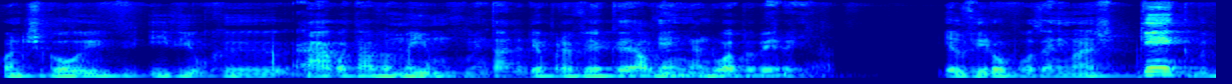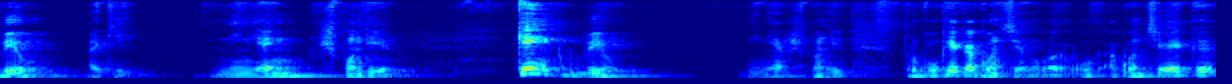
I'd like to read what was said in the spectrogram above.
quando chegou e, e, viu que a água estava meio movimentada, deu para ver que alguém andou a beber aí. Ele virou para os animais: Quem é que bebeu aqui? Ninguém respondia. Quem é que bebeu? Ninguém respondia. Porque o que é que aconteceu? O que aconteceu é que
